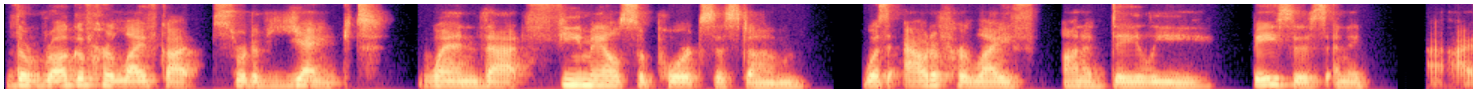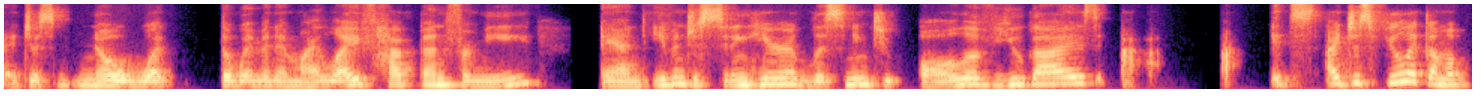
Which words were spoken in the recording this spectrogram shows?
the rug of her life got sort of yanked when that female support system was out of her life on a daily basis. And it, I just know what the women in my life have been for me. And even just sitting here listening to all of you guys, I, it's, I just feel like I'm a,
